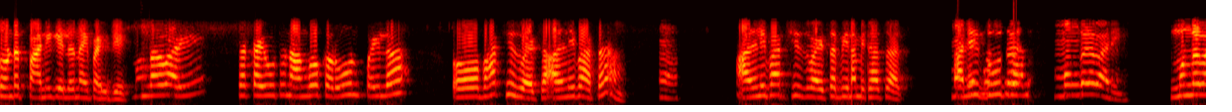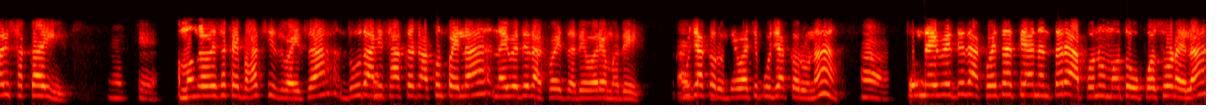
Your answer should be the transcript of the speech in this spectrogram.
तोंडात पाणी गेलं नाही पाहिजे. मंगळवारी सकाळी उठून आंघोळ करून पहिलं भात शिजवायचा अळणी भात अळणी भात शिजवायचा बिना मिठाचाच. आणि दूध मंगळ- मंगळवारी. मंगळवारी सकाळी. ओके. मंगळवारी सकाळी भात शिजवायचा दूध आणि साखर टाकून पहिला नैवेद्य दाखवायचा देवाऱ्यामध्ये. पूजा करून देवाची पूजा करून हा. हा. तो नैवेद्य दाखवायचा त्यानंतर आपण मग तो उपवास सोडायला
